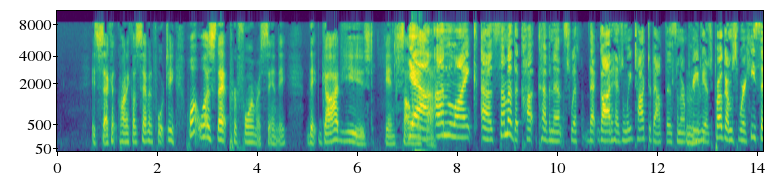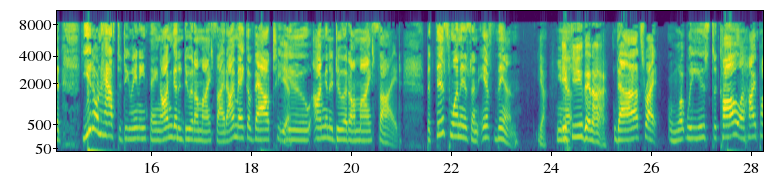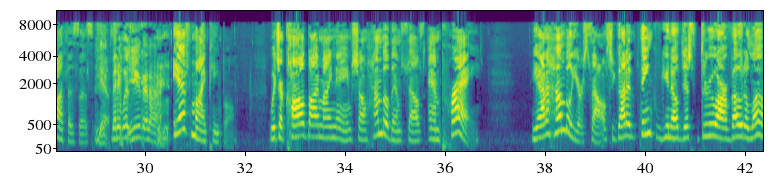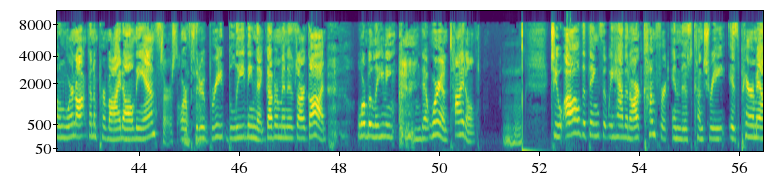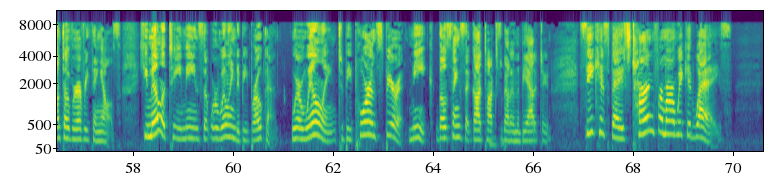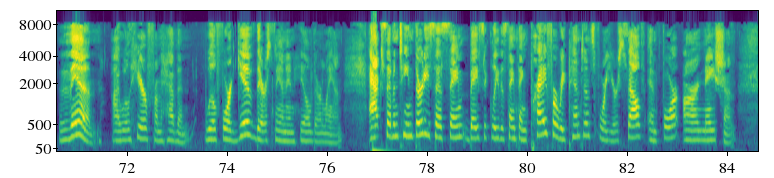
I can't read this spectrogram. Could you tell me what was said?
It's Second Chronicles seven fourteen. What was that performer, Cindy, that God used in Solomon's Yeah, unlike uh, some of the co- covenants with that God has, and we talked about this in our previous programs, where He said, "You don't have to do anything. I'm going to do it on my side. I make a vow to Yes. you. I'm going to do it on my side." But this one is an if-then. yeah. You if know- you, then I. That's right. What we used to call a hypothesis. Yes. But it if was you, then I. if my people, which are called by my name, shall humble themselves and pray. You gotta humble yourselves. You gotta think, you know, just through our vote alone, we're not gonna provide all the answers or through bre- believing that government is our God or believing that we're entitled mm-hmm. to all the things that we have in our comfort in this country is paramount over everything else. Humility means that we're willing to be broken. We're willing to be poor in spirit, meek, those things that God talks about in the Beatitude. Seek His face, turn from our wicked ways. Then I will hear from heaven, will forgive their sin and heal their land. Acts 17:30 says same basically the same thing. Pray for repentance for yourself and for our nation.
